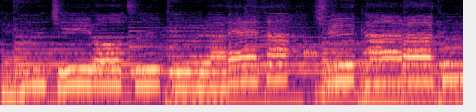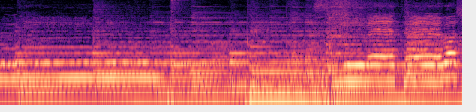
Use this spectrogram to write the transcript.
天地を作られた主から来る。すべては主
